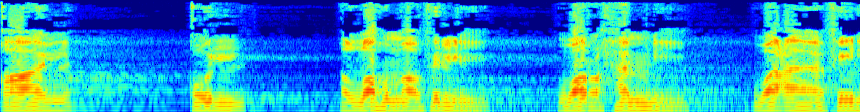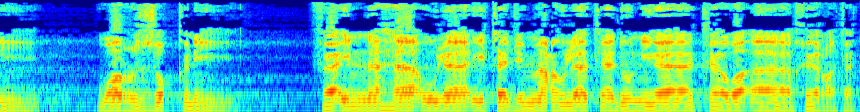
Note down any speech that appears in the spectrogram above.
قال قل اللهم اغفر لي وارحمني وعافني وارزقني فإن هؤلاء تجمع لك دنياك وآخرتك.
